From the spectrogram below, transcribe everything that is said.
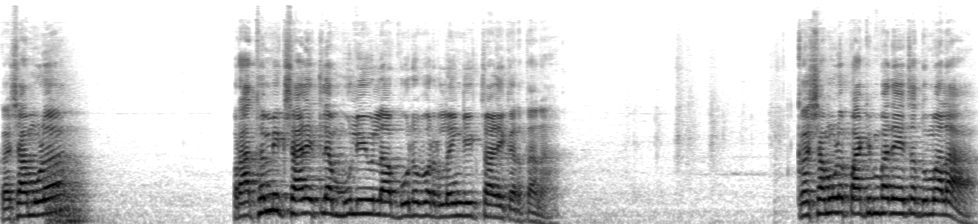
कशामुळं? प्राथमिक शाळेतल्या मुलीला बरोबर लैंगिक चाळे करताना. कशामुळं पाठिंबा द्यायचा तुम्हाला?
